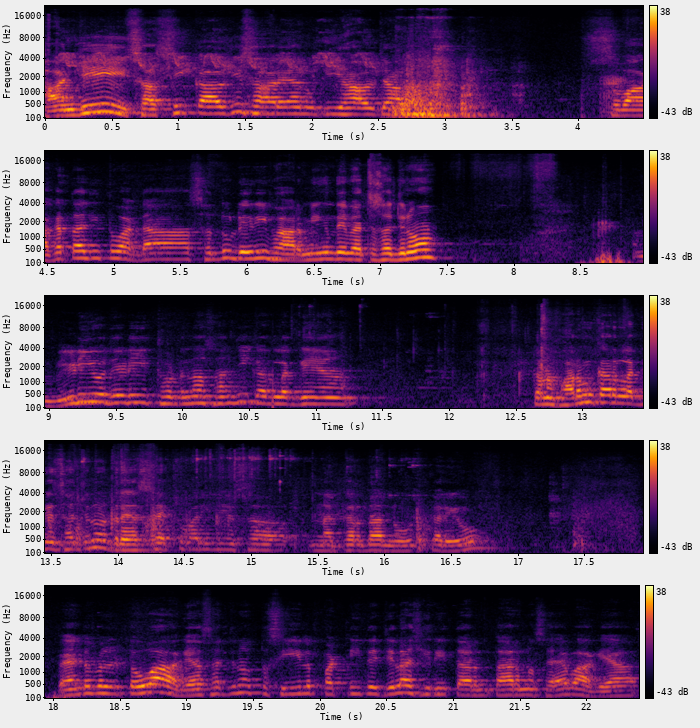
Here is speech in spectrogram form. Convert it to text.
ਹਾਂਜੀ, ਸਤਿ ਸ੍ਰੀ ਅਕਾਲ ਜੀ ਸਾਰਿਆਂ ਨੂੰ, ਕੀ ਹਾਲ ਚਾਲ ਸਵਾਗਤ ਹੈ ਜੀ ਤੁਹਾਡਾ ਸੰਧੂ ਡੇਰੀ ਫਾਰਮਿੰਗ ਦੇ ਵਿੱਚ, ਸੱਜਣੋ। ਵੀਡੀਓ ਜਿਹੜੀ ਤੁਹਾਡੇ ਨਾਲ ਸਾਂਝੀ ਕਰਨ ਲੱਗੇ ਆ, ਕਨਫਰਮ ਕਰਨ ਲੱਗੇ, ਸੱਜਣੋ, ਐਡਰੈਸ ਇੱਕ ਵਾਰੀ ਇਸ ਨਗਰ ਦਾ ਨੋਟ ਕਰਿਓ। ਪਿੰਡ ਬਲਟੋਆ ਆ ਗਿਆ, ਸੱਜਣੋ, ਤਹਿਸੀਲ ਪੱਟੀ ਤੇ ਜ਼ਿਲ੍ਹਾ ਸ਼੍ਰੀ ਤਰਨਤਾਰਨ ਸਾਹਿਬ ਆ ਗਿਆ।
